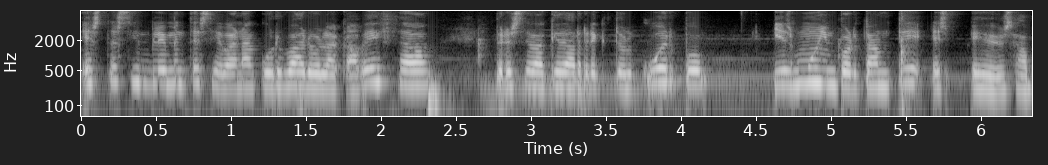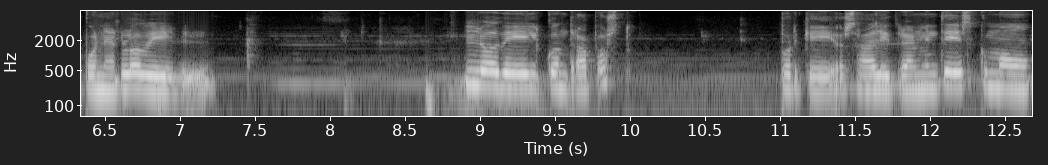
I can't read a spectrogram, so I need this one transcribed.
estos simplemente se van a curvar o la cabeza, pero se va a quedar recto el cuerpo. Y es muy importante es- eh, o sea, ponerlo del, lo del contraposto. Porque, o sea, literalmente es como,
